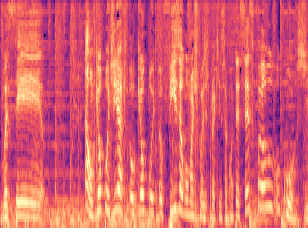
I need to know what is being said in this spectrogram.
você. Não, o que eu podia. O que eu, eu fiz algumas coisas pra que isso acontecesse foi o, o curso.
